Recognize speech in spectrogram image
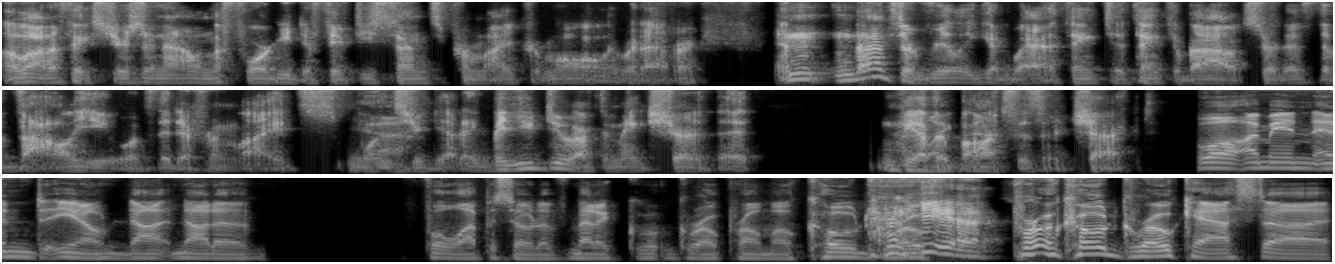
a lot of fixtures are now in the 40 to 50 cents per micromole or whatever and that's a really good way, I think, to think about sort of the value of the different lights once you're getting. But you do have to make sure that the I other like that. boxes are checked. Well, I mean, and you know, not not a full episode of Medic Grow promo code Grow yeah, Pro code Growcast. Uh,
